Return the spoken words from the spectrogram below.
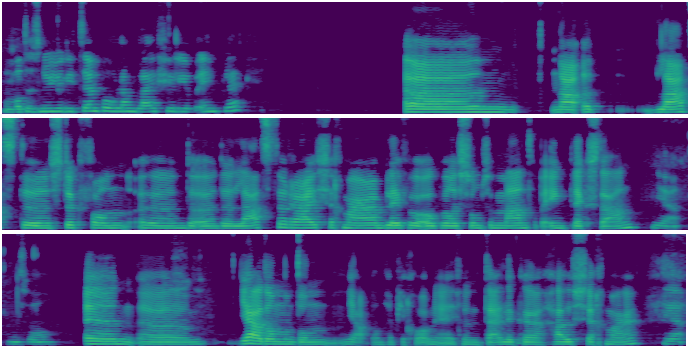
En wat is nu jullie tempo? Hoe lang blijven jullie op één plek? Ehm, nou, het laatste stuk van eh, de, de laatste reis, zeg maar, bleven we ook wel eens soms een maand op één plek staan. Ja, dat is wel... En ehm, ja, dan, dan, ja, dan heb je gewoon even een tijdelijke huis, zeg maar. Ja.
